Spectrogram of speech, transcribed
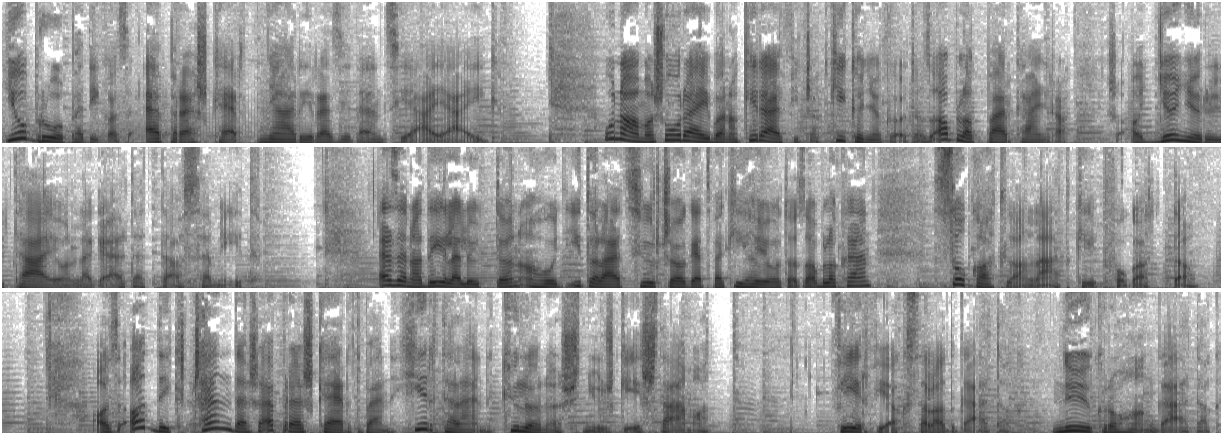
jobbról pedig az Epreskert nyári rezidenciájáig. Unalmas óráiban a királyfi csak kikönyökölt az ablakpárkányra, és a gyönyörű tájon legeltette a szemét. Ezen a délelőttön, ahogy italát szürcsölgetve kihajolt az ablakán, szokatlan látkép fogadta. Az addig csendes epreskertben hirtelen különös nyüzsgés támadt. Férfiak szaladgáltak, nők rohangáltak,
